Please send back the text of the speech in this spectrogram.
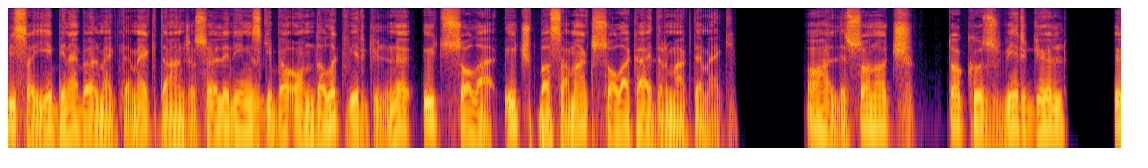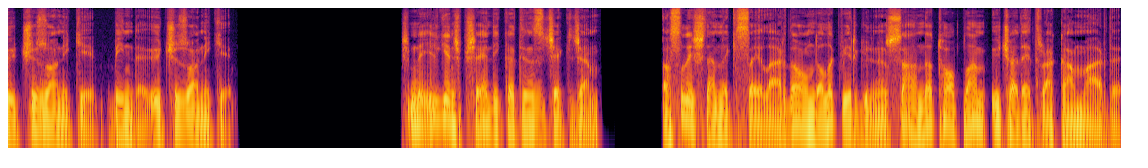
Bir sayıyı 1000'e bölmek demek, daha önce söylediğimiz gibi ondalık virgülünü 3 sola, 3 basamak sola kaydırmak demek. O halde sonuç 9,312, 1000'de 312. Şimdi ilginç bir şeye dikkatinizi çekeceğim. Asıl işlemdeki sayılarda ondalık virgülünün sağında toplam 3 adet rakam vardı.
